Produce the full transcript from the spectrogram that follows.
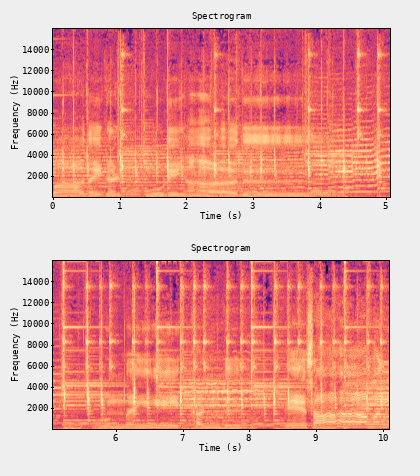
பாதைகள் முடியாது. உன்னை கண்டு பேசாமல்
